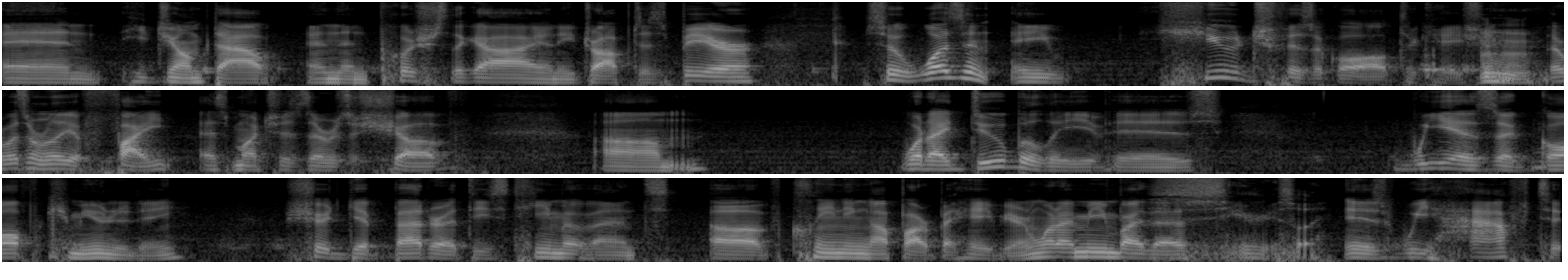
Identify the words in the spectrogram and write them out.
and he jumped out and then pushed the guy and he dropped his beer. So it wasn't a huge physical altercation. Mhm. There wasn't really a fight as much as there was a shove. Um, what I do believe is we as a golf community should get better at these team events of cleaning up our behavior. And what I mean by this Seriously. is we have to,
